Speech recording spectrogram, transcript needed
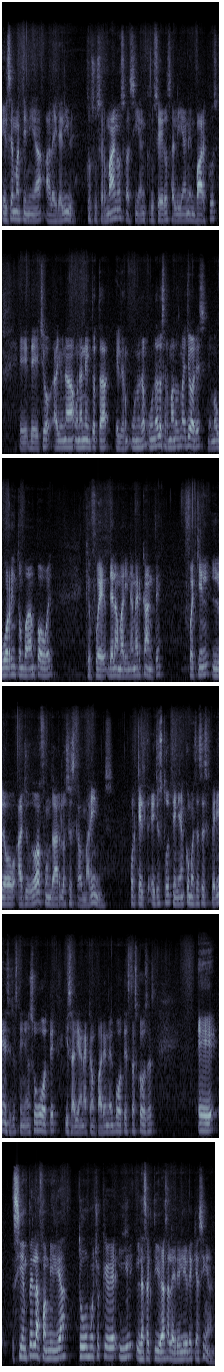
él se mantenía al aire libre. Con sus hermanos hacían cruceros, salían en barcos. Eh, de hecho, hay una, anécdota, uno, de los hermanos mayores, se llama Warrington Baden-Powell, que fue de la Marina Mercante, fue quien lo ayudó a fundar los Scouts Marinos porque ellos tenían como esas experiencias, ellos tenían su bote y salían a acampar en el bote, estas cosas. Eh, siempre la familia tuvo mucho que ver y las actividades al aire libre que hacían.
